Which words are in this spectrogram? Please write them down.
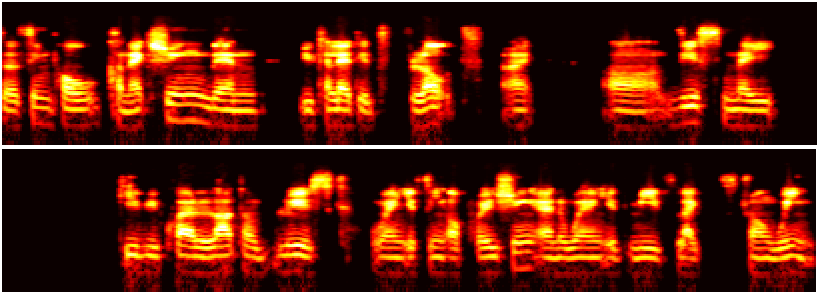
a simple connection, then you can let it float, right? Uh, this may give you quite a lot of risk when it's in operation and when it meets like strong wind.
